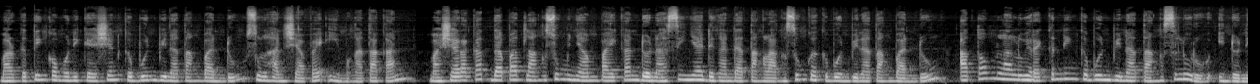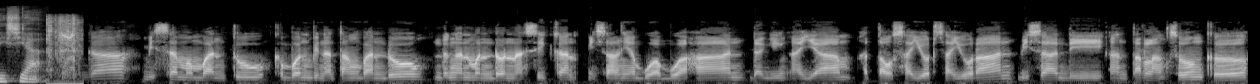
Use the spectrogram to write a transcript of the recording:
Marketing Communication Kebun Binatang Bandung Sulhan Syafi'i mengatakan, masyarakat dapat langsung menyampaikan donasinya dengan datang langsung ke Kebun Binatang Bandung atau melalui rekening Kebun Binatang seluruh Indonesia warga bisa membantu kebun binatang Bandung dengan mendonasikan misalnya buah-buahan, daging ayam, atau sayur-sayuran bisa diantar langsung ke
